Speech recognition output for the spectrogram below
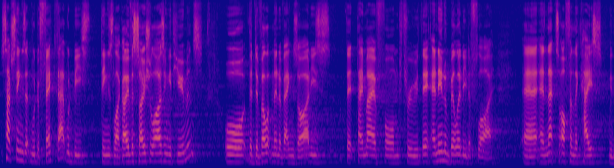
such things that would affect that would be things like over socialising with humans or the development of anxieties that they may have formed through their, an inability to fly. Uh, and that's often the case with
